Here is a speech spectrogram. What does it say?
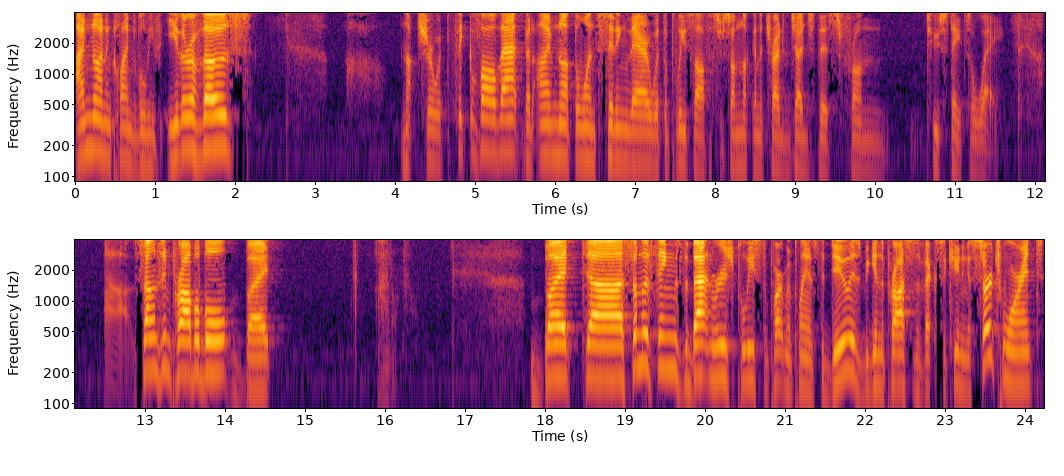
I'm not inclined to believe either of those. Uh, not sure what to think of all that, but I'm not the one sitting there with the police officer, so I'm not going to try to judge this from two states away. Uh, sounds improbable, but I don't know. But uh, some of the things the Baton Rouge Police Department plans to do is begin the process of executing a search warrant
